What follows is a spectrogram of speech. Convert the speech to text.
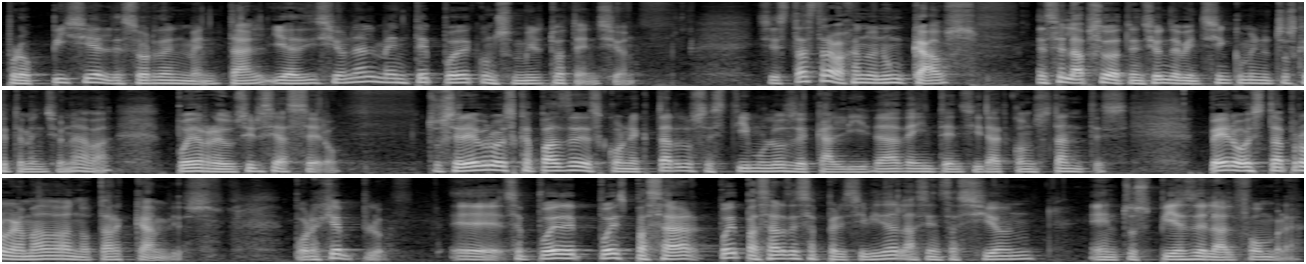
propicia el desorden mental y adicionalmente puede consumir tu atención. Si estás trabajando en un caos, ese lapso de atención de 25 minutos que te mencionaba puede reducirse a cero. Tu cerebro es capaz de desconectar los estímulos de calidad e intensidad constantes, pero está programado a notar cambios. Por ejemplo, eh, se puede, puedes pasar, puede pasar desapercibida la sensación en tus pies de la alfombra,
